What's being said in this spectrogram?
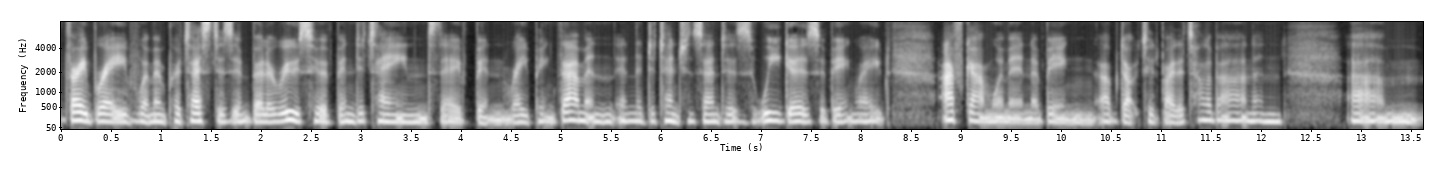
very brave women protesters in Belarus who have been detained. They've been raping them in, in the detention centers. Uyghurs are being raped. Afghan women are being abducted by the Taliban. And um,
